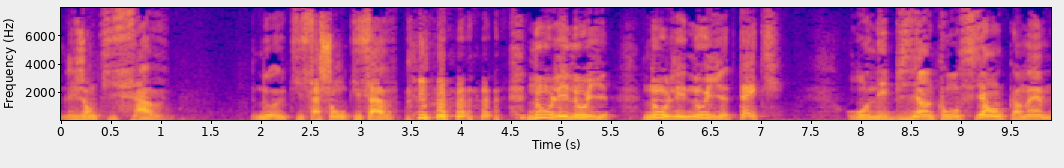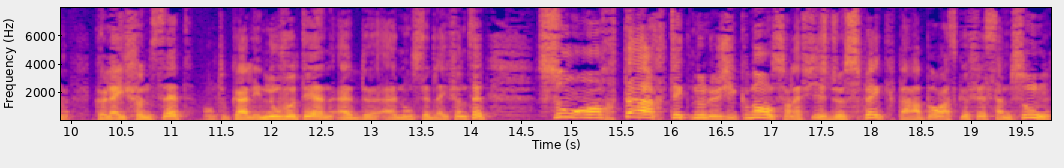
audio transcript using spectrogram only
les gens qui savent, nous, qui sachons, qui savent. nous, les nouilles, nous, les nouilles tech, on est bien conscient quand même que l'iPhone 7, en tout cas les nouveautés annoncées de l'iPhone 7, sont en retard technologiquement sur la fiche de spec par rapport à ce que fait Samsung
